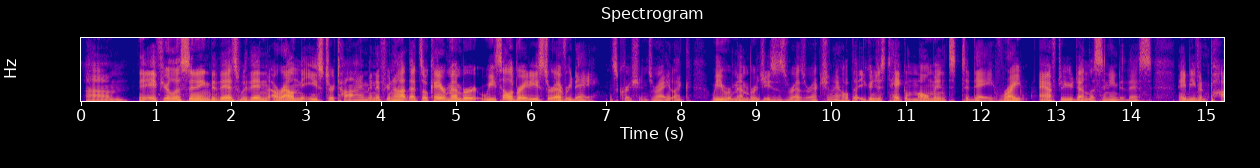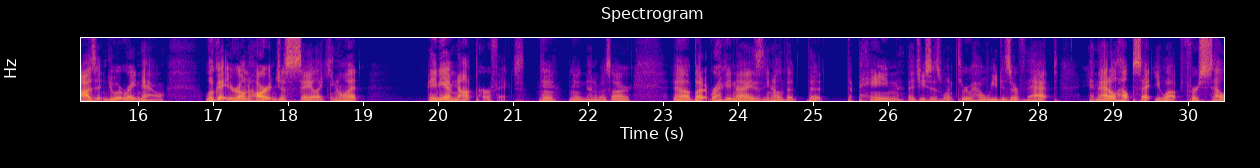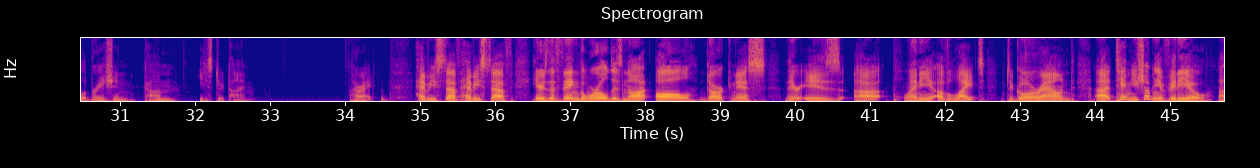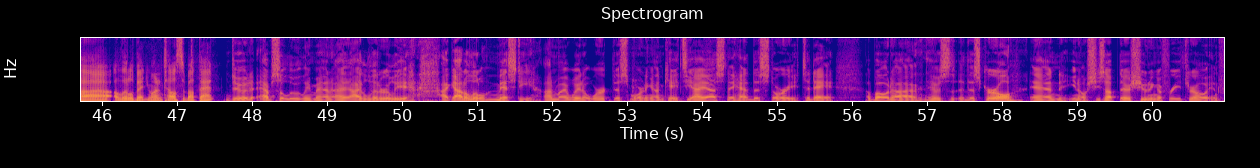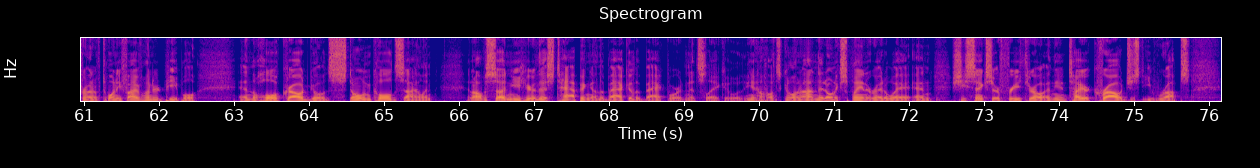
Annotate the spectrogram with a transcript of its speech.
um, if you're listening to this within around the Easter time, and if you're not, that's okay. Remember, we celebrate Easter every day as Christians, right? Like we remember Jesus' resurrection. I hope that you can just take a moment today, right after you're done listening to this, maybe even pause it and do it right now. Look at your own heart and just say, like, you know what? Maybe I'm not perfect. None of us are. Uh, but recognize, you know, the, the, the pain that Jesus went through, how we deserve that and that'll help set you up for celebration come Easter time. All right. Heavy stuff, heavy stuff. Here's the thing the world is not all darkness, there is uh, plenty of light to go around. Uh, Tim, you showed me a video uh, a little bit. You want to tell us about that? Dude, absolutely, man. I, I literally, I got a little misty on my way to work this morning on KTIS. They had this story today about uh, there was this girl, and you know she's up there shooting a free throw in front of 2,500 people, and the whole crowd goes stone cold silent. And all of a sudden, you hear this tapping on the back of the backboard, and it's like, you know, what's going on? They don't explain it right away. And she sinks her free throw, and the entire crowd just erupts.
